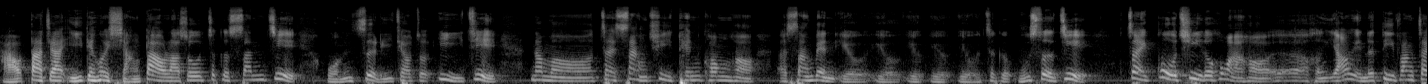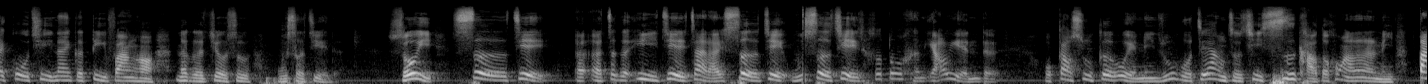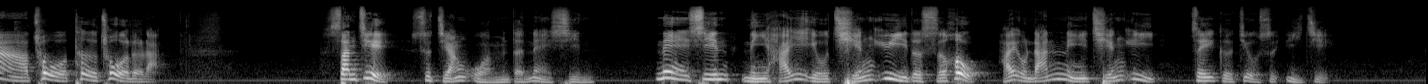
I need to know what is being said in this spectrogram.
好，大家一定会想到了，说这个三界，我们这里叫做异界。那么再上去天空哈，呃，上面有有有有有这个无色界。在过去的话哈，呃，很遥远的地方，在过去那个地方哈，那个就是无色界的。所以色界，呃呃，这个异界再来色界、无色界，都很遥远的。我告诉各位，你如果这样子去思考的话，那你大错特错的啦。三界是讲我们的内心，内心你还有情欲的时候，还有男女情欲，这个就是欲界。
